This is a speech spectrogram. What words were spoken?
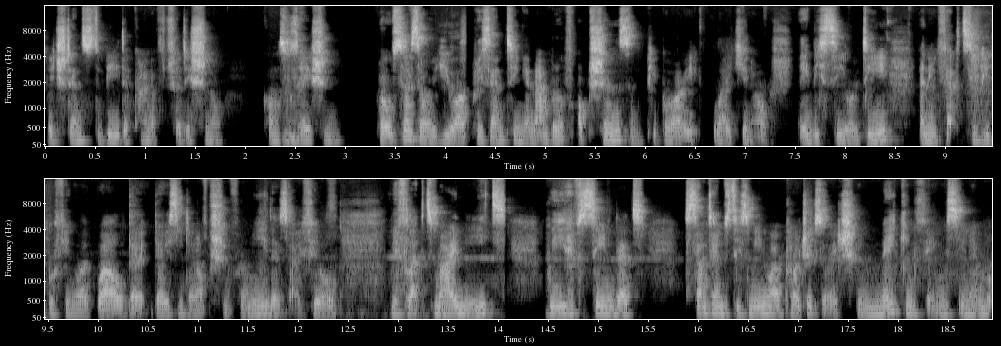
which tends to be the kind of traditional consultation mm. Process, or you are presenting a number of options and people are like, you know, A, B, C, or D. And in fact, some people feel like, well, there, there isn't an option for me that I feel reflects my needs. We have seen that sometimes these meanwhile projects are actually making things in a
